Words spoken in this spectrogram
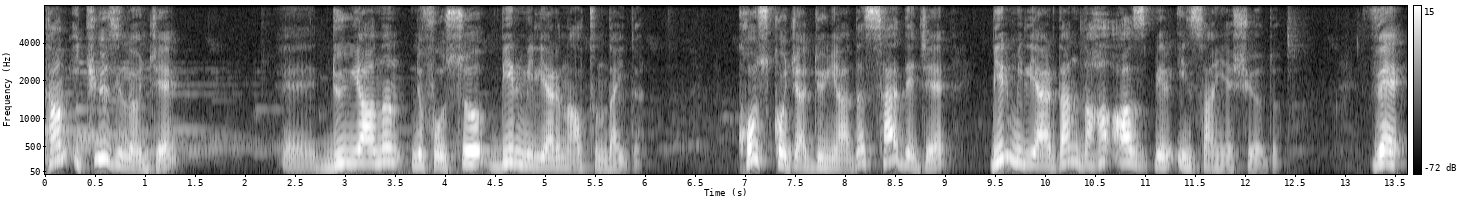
Tam 200 yıl önce e, dünyanın nüfusu 1 milyarın altındaydı. Koskoca dünyada sadece 1 milyardan daha az bir insan yaşıyordu. Ve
